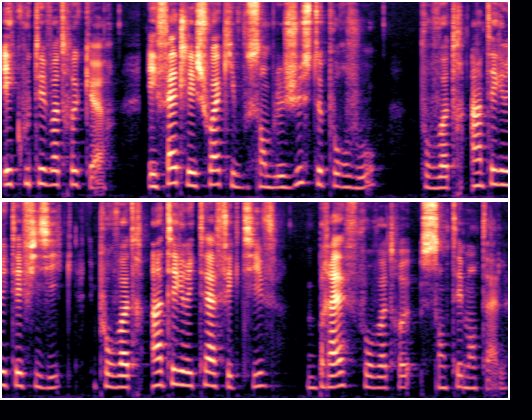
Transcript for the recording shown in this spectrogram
écoutez votre cœur et faites les choix qui vous semblent justes pour vous, pour votre intégrité physique, pour votre intégrité affective, bref, pour votre santé mentale.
